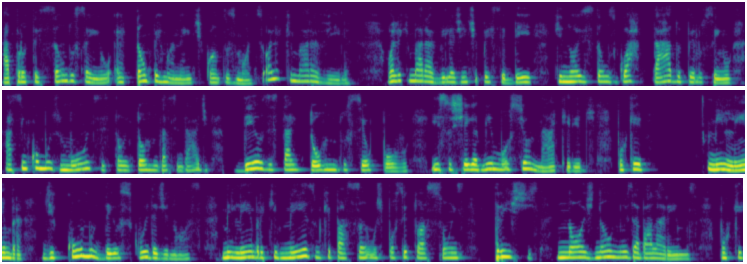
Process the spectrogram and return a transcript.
A proteção do Senhor é tão permanente quanto os montes. Olha que maravilha. Olha que maravilha a gente perceber que nós estamos guardados pelo Senhor. Assim como os montes estão em torno da cidade, Deus está em torno do seu povo. Isso chega a me emocionar, queridos, porque me lembra de como Deus cuida de nós. Me lembra que mesmo que passamos por situações tristes, nós não nos abalaremos, porque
